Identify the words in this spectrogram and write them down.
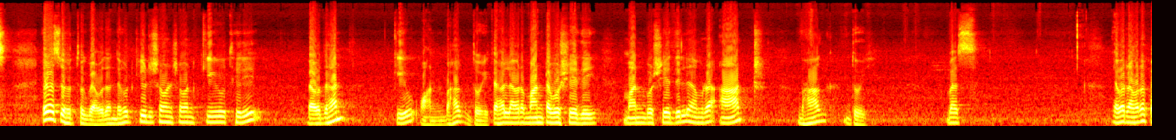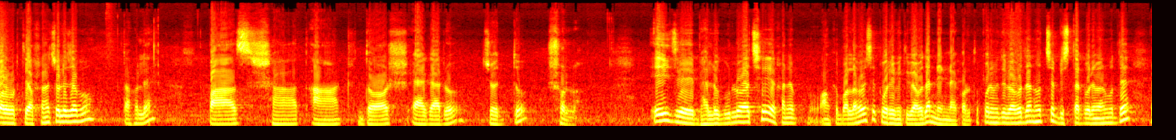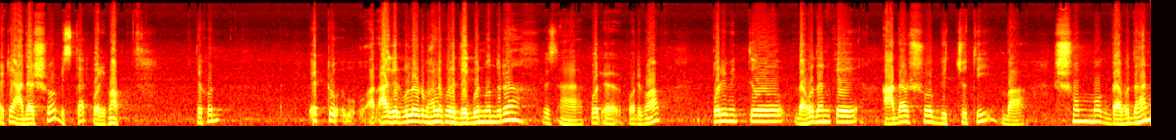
এবার চতুর্থক ব্যবধান। দেখুন কিউ ডি সমান সমান কিউ থ্রি ব্যবধান কিউ ওয়ান ভাগ দুই। তাহলে আমরা মানটা বসিয়ে দিই। মান বসিয়ে দিলে আমরা আট ভাগ দুই। ব্যাস। এবার আমরা পরবর্তী অপশানে চলে যাব। তাহলে পাঁচ, সাত, আট, দশ, এগারো, চোদ্দ, ষোলো। এই যে ভ্যালুগুলো আছে এখানে অঙ্কে বলা হয়েছে পরিমিতি ব্যবধান নির্ণয় করো। তো পরিমিতি ব্যবধান হচ্ছে বিস্তার পরিমাণের মধ্যে একটি আদর্শ বিস্তার পরিমাপ। দেখুন একটু আর আগেরগুলো একটু ভালো করে দেখবেন বন্ধুরা। হ্যাঁ, পরিমাপ। পরিমিত ব্যবধানকে আদর্শ বিচ্যুতি বা সম্যক ব্যবধান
